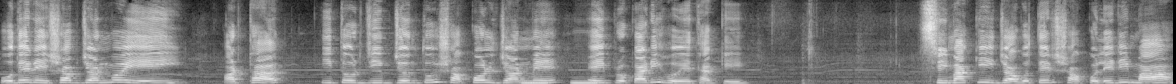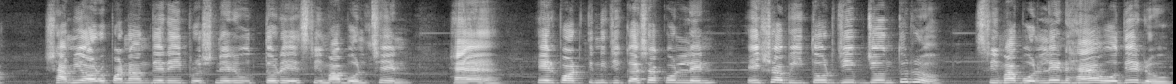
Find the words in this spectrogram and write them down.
ওদের এসব জন্ম এই। অর্থাৎ, ইতর জীবজন্তু সকল জন্মে এই প্রকারই হয়ে থাকে। শ্রীমা কি জগতের সকলেরই মা। স্বামী অরূপানন্দের এই প্রশ্নের উত্তরে শ্রীমা বলছেন হ্যাঁ। এরপর তিনি জিজ্ঞাসা করলেন, এইসব ইতর জীবজন্তুরও? শ্রীমা বললেন হ্যাঁ ওদেরও।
